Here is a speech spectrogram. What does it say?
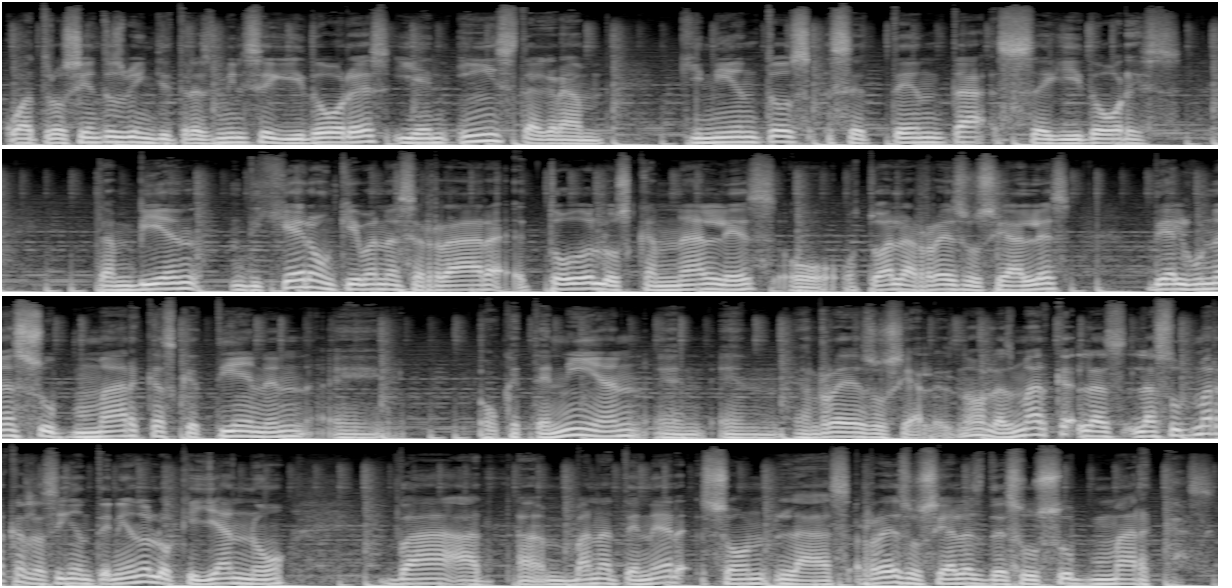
423 mil seguidores y en Instagram 570 seguidores. También dijeron que iban a cerrar todos los canales o, todas las redes sociales de algunas submarcas que tienen. Eh, o que tenían en, redes sociales. ¿no? Las, marcas, las, submarcas las siguen teniendo, lo que ya no va van a tener son las redes sociales de sus submarcas.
